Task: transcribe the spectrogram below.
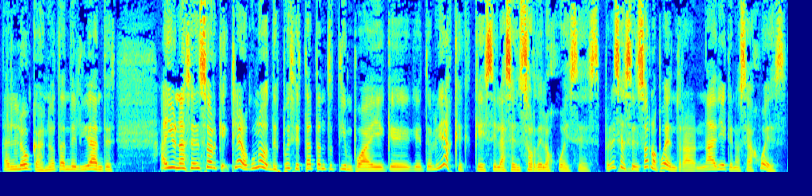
tan locas, no tan delirantes. Hay un ascensor que, claro, uno después está tanto tiempo ahí que, te olvidas que, que, es el ascensor de los jueces, pero ese ascensor no puede entrar nadie que no sea juez.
